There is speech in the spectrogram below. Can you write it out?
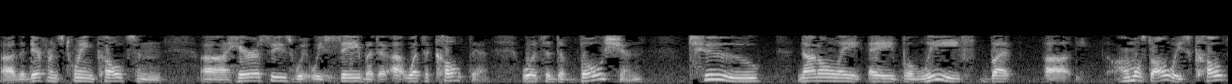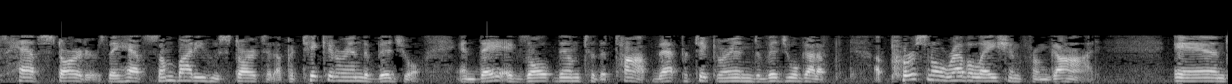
Uh, the difference between cults and uh, heresies we, we see, but uh, what's a cult then? Well, it's a devotion to not only a belief, but uh, almost always cults have starters. They have somebody who starts it, a particular individual, and they exalt them to the top. That particular individual got a, a personal revelation from God, and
